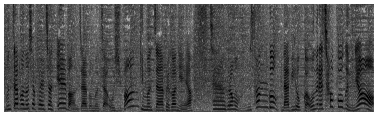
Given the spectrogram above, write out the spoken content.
문자번호 샵 8001번, 짧은 문자 50원, 긴 문자 100원이에요. 자, 그럼 선곡 나비 효과. 오늘의 첫 곡은요.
